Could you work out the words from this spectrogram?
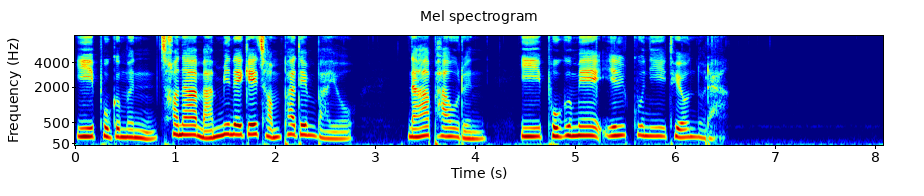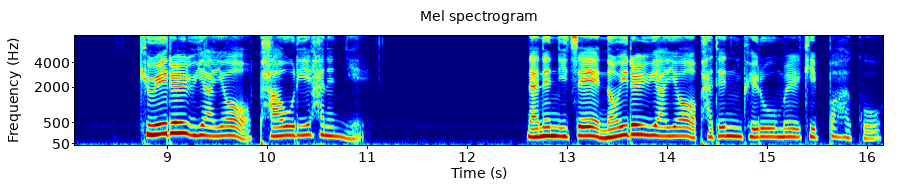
이 복음은 천하 만민에게 전파된 바요. 나 바울은 이 복음의 일꾼이 되었노라. 교회를 위하여 바울이 하는 일. 나는 이제 너희를 위하여 받은 괴로움을 기뻐하고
